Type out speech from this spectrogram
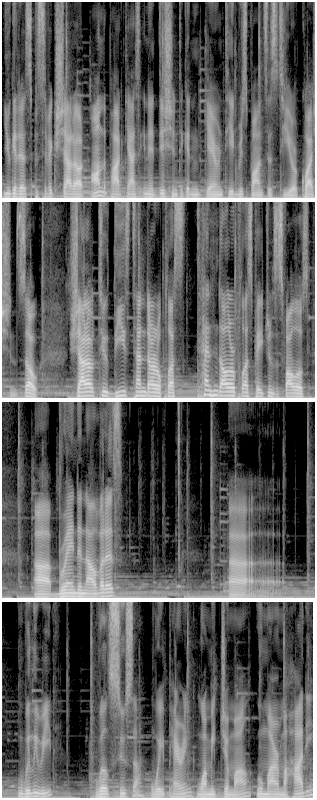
you get a specific shout out on the podcast in addition to getting guaranteed responses to your questions. So, Shout out to these $10 plus $10 plus patrons as follows. Uh, Brandon Alvarez, uh, Willie Reed, Will Sousa, Way Pairing, Wamik Jamal, Umar Mahadi,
